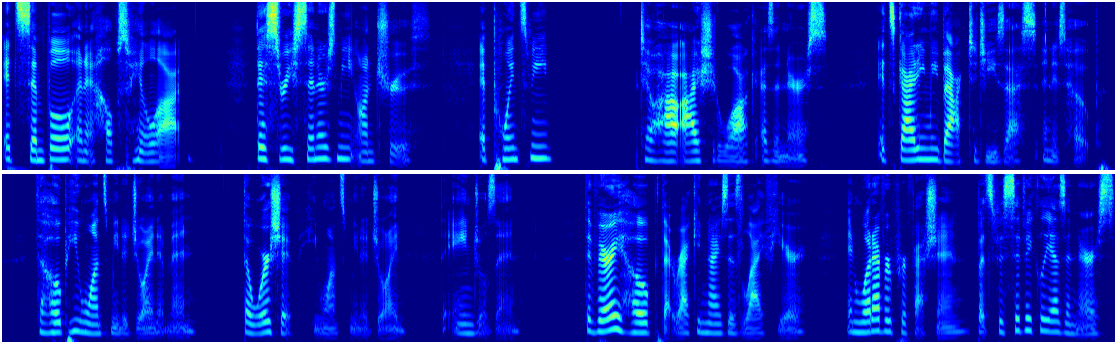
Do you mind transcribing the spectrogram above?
It's simple and it helps me a lot. This recenters me on truth. It points me to how I should walk as a nurse. It's guiding me back to Jesus and his hope, the hope he wants me to join him in, the worship he wants me to join the angels in, the very hope that recognizes life here, in whatever profession, but specifically as a nurse,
